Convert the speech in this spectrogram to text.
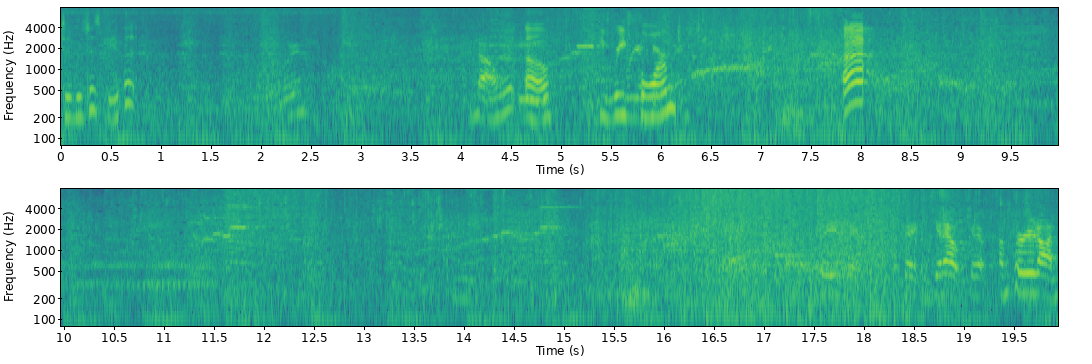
Did we just beat it? No. Oh, you reformed? I'm turning it on.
